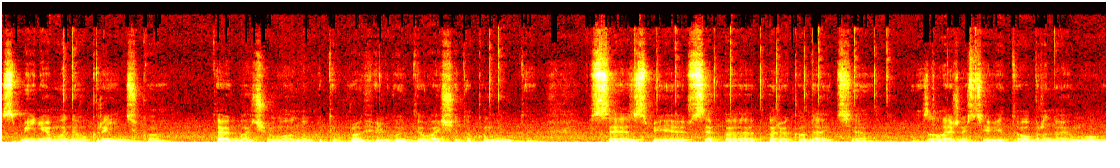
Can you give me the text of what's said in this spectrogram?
Змінюємо на українську. Так, бачимо оновити профіль, вийти ваші документи. Все, все перекладається в залежності від обраної мови.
